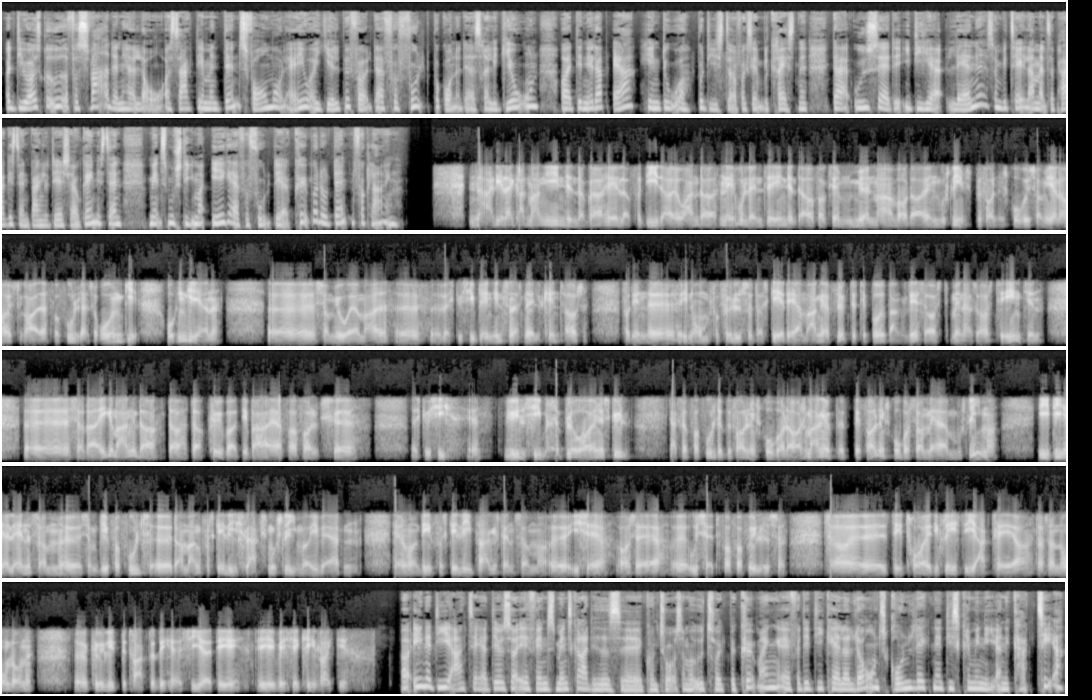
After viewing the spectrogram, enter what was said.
Og de er jo også gået ud og forsvaret den her lov og sagt, at dens formål er jo at hjælpe folk, der er forfulgt på grund af deres religion, og at det netop er hinduer, buddhister og for eksempel kristne, der er udsatte i de her lande, som vi taler om, altså Pakistan, Bangladesh og Afghanistan, mens muslimer ikke er forfulgt der. Køber du den forklaring? Nej, det er der ikke ret mange i Indien, der gør heller, fordi der er jo andre nabolande til Indien. Der er jo for eksempel Myanmar, hvor der er en muslimsk befolkningsgruppe, som i allerhøjeste grad er forfulgt, altså rohingyerne, øh, som jo er meget, øh, hvad skal vi sige, blevet internationalt kendt også for den øh, enorme forfølgelse, der sker der. Mange er flygtet til både Bangladesh også, men altså også til Indien. Øh, så der er ikke mange, der, der, der køber, det bare er for folks, øh, hvad skal vi sige, øh, vi vil sige blå øjne skyld, altså forfulgte befolkningsgrupper. Der er også mange befolkningsgrupper, som er muslimer i de her lande, som, øh, som bliver forfulgt. Øh, der er mange forskellige slags muslimer i verden. Her er en del forskellige i Pakistan, som øh, især også er øh, udsat for forfølgelse. Så øh, det tror jeg, de fleste jagttagere, der så nogenlunde øh, køligt betragter det her, siger, at det, det er vist ikke helt rigtigt. Og en af de aktager, det er jo så FN's menneskerettighedskontor, som har udtrykt bekymring øh, for det, de kalder lovens grundlæggende diskriminerende karakter.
